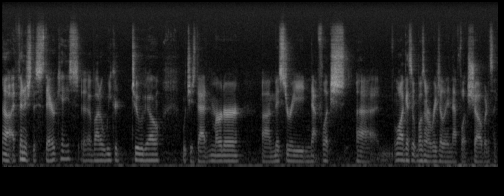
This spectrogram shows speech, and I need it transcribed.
Uh, I finished the staircase uh, about a week or two ago which is that murder uh, mystery Netflix. Uh, well, I guess it wasn't originally a Netflix show, but it's like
